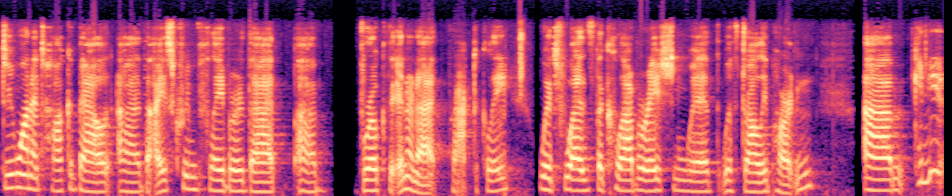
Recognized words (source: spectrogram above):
do want to talk about uh, the ice cream flavor that uh, broke the internet practically, which was the collaboration with with Dolly Parton. Um, can you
